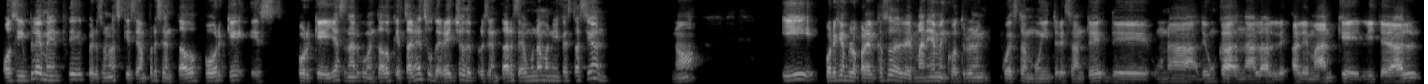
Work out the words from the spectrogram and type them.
o simplemente personas que se han presentado porque, es, porque ellas han argumentado que están en su derecho de presentarse a una manifestación, ¿no? Y, por ejemplo, para el caso de Alemania me encontré una encuesta muy interesante de, una, de un canal alemán que literal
